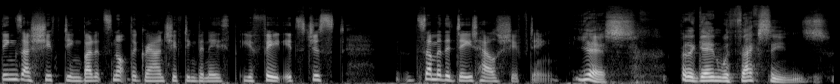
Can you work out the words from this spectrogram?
Things are shifting, but it's not the ground shifting beneath your feet. It's just some of the details shifting. Yes, but again with vaccines,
